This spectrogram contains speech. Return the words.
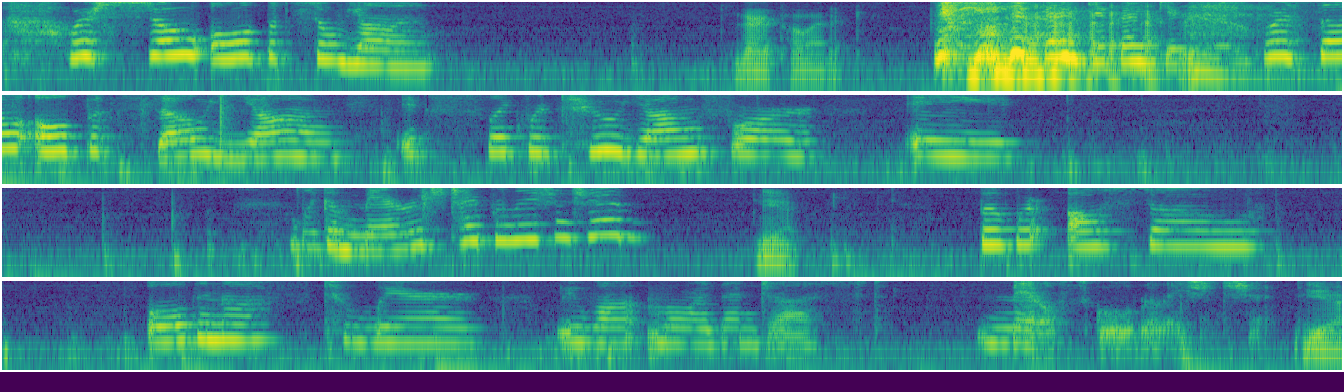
We're so old but so young. Very poetic. thank you, thank you. We're so old but so young. It's like we're too young for a like a marriage type relationship. Yeah. But we're also old enough to where we want more than just middle school relationship. Yeah.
